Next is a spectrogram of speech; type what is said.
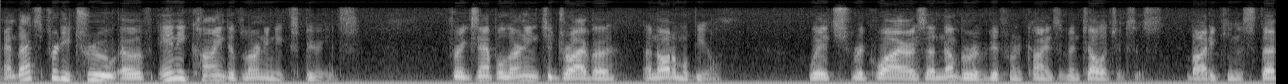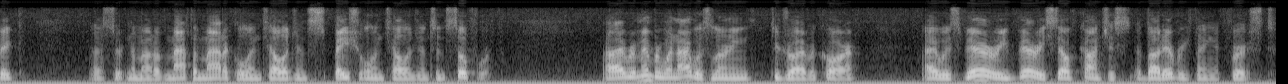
And that's pretty true of any kind of learning experience. For example, learning to drive a, an automobile, which requires a number of different kinds of intelligences body kinesthetic, a certain amount of mathematical intelligence, spatial intelligence, and so forth. I remember when I was learning to drive a car, I was very, very self conscious about everything at first.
